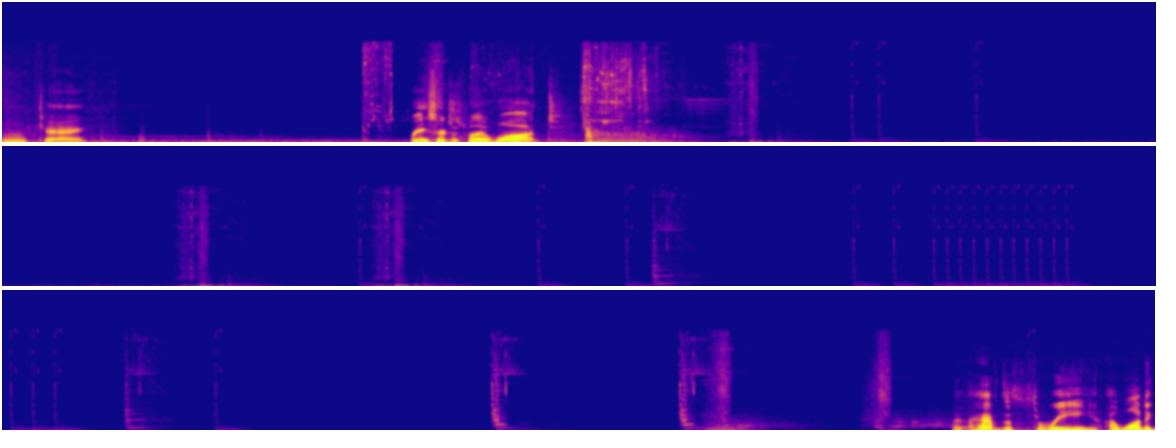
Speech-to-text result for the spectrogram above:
Okay. Research is what I want. I have the three. I want to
